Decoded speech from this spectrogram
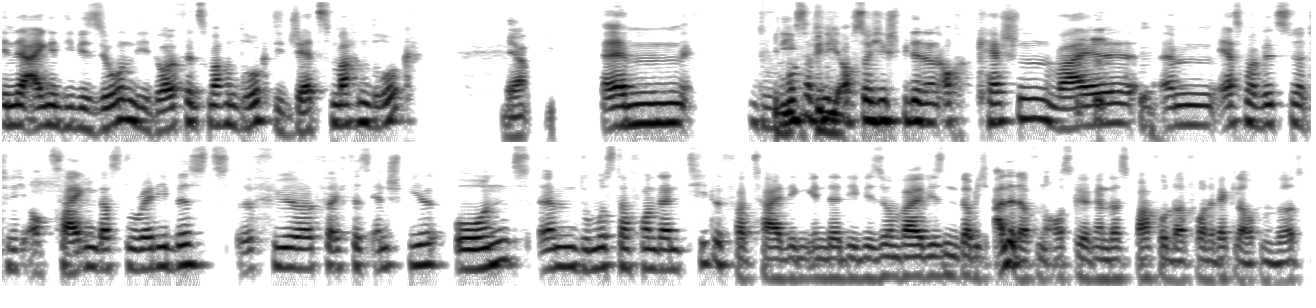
in der eigenen Division. Die Dolphins machen Druck, die Jets machen Druck. Ja. Ähm, du musst natürlich auch solche Spiele dann auch cashen, weil ähm, erstmal willst du natürlich auch zeigen, dass du ready bist äh, für vielleicht fürs Endspiel und ähm, du musst davon deinen Titel verteidigen in der Division, weil wir sind, glaube ich, alle davon ausgegangen, dass Buffalo da vorne weglaufen wird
